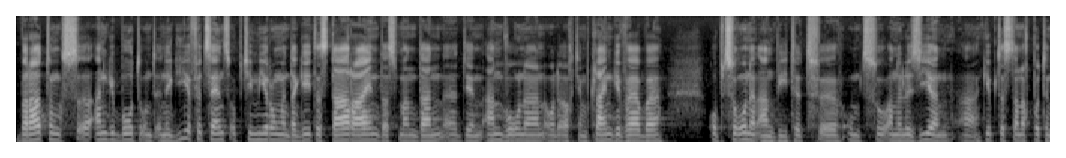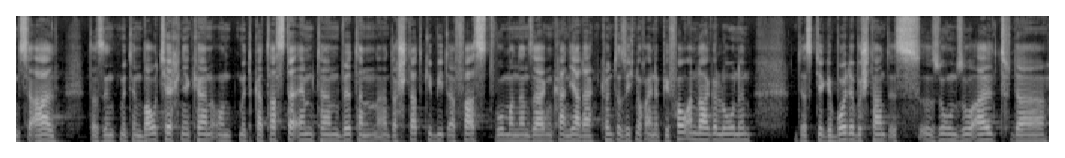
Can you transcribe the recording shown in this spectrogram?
Beratungsangebote und Energieeffizienzoptimierungen, da geht es da rein, dass man dann äh, den Anwohnern oder auch dem Kleingewerbe Optionen anbietet, äh, um zu analysieren, äh, gibt es da noch Potenzial. Da sind mit den Bautechnikern und mit Katasterämtern wird dann das Stadtgebiet erfasst, wo man dann sagen kann, ja, da könnte sich noch eine PV-Anlage lohnen. Das, der Gebäudebestand ist so und so alt, da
